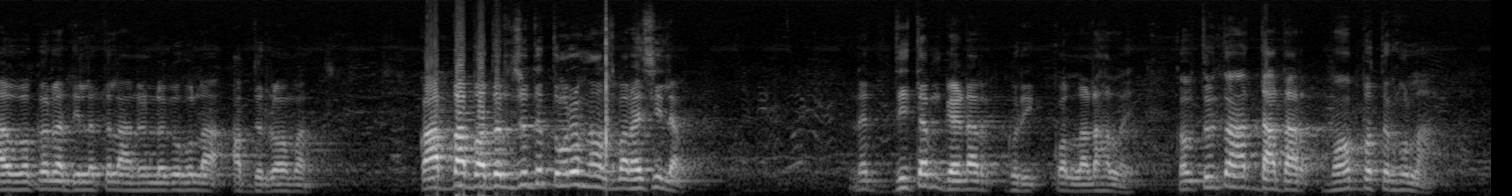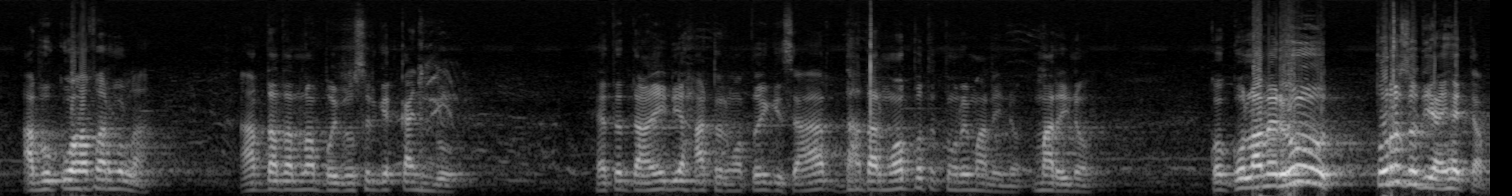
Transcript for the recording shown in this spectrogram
আবু বকর রাদিয়াল্লাহু তাআলা আনুর লগে হলা আব্দুর রহমান। আব্বা, বদর যুদ্ধে তোর মাছ বাড়াইছিলাম। দিতাম গেডার করি কল্লাটা হালাই তুমি তো আর দাদার মহব্বতের হলা, আবু কুহাফার হলা। আর দাদার নব্বই বছরকে কানব হেতে দাঁড়িয়ে দিয়ে হাটের মতো হয়ে গেছে। আর দাদার মহব্বতে তোরে মানিন মারিন গোলামের হুত তোরও যদি আই হাইতাম।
